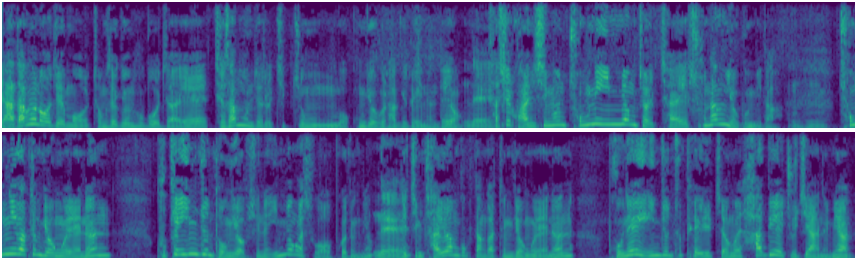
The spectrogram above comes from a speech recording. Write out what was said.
야당은 어제 뭐 정세균 후보자의 재산 문제를 집중 뭐 공격을 하기도 했는데요. 네. 사실 관심은 총리 임명 절차의 순항 여부입니다. 음흠. 총리 같은 경우에는 국회 인준 동의 없이는 임명할 수가 없거든요. 네. 지금 자유한국당 같은 경우에는 본회의 인준 투표 일정을 합의해 주지 않으면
